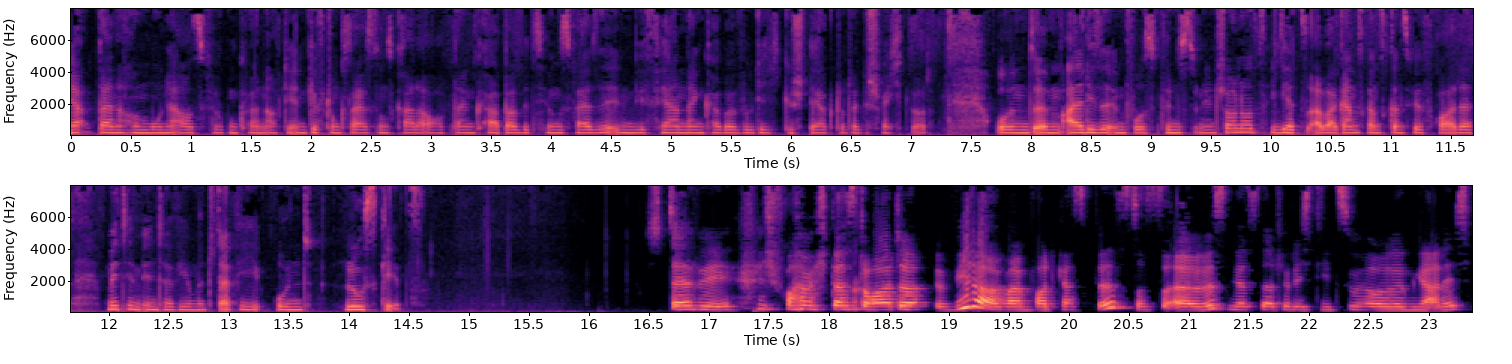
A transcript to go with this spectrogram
ja, deine Hormone auswirken können auf die Entgiftungsleistung, gerade auch auf deinen Körper, beziehungsweise inwiefern dein Körper wirklich gestärkt oder geschwächt wird. Und ähm, all diese Infos findest du in den Show Notes. Jetzt aber ganz, ganz, ganz viel Freude mit dem Interview mit Steffi und los geht's. Steffi, ich freue mich, dass du heute wieder beim Podcast bist. Das äh, wissen jetzt natürlich die Zuhörerinnen gar nicht,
